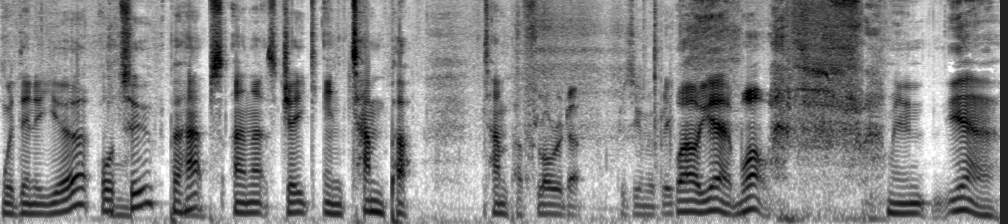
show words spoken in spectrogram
Within a year or two, perhaps. And that's Jake in Tampa, Tampa, Florida, presumably. Well, yeah. What? I mean, yeah.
